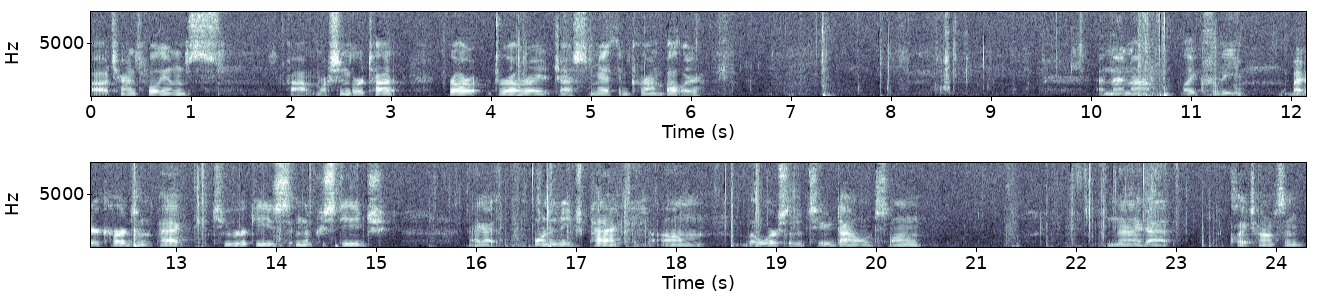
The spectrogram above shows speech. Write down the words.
uh, Terrence Williams, uh, Marcin Gortat, Dorell Wright, Josh Smith, and Caron Butler. And then, uh, like for the better cards in the pack, two rookies in the Prestige. I got one in each pack. Um, the worst of the two, Donald Sloan. And then I got Klay Thompson.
